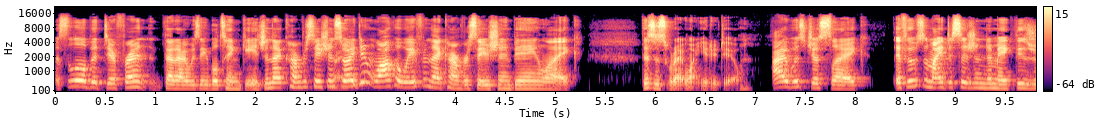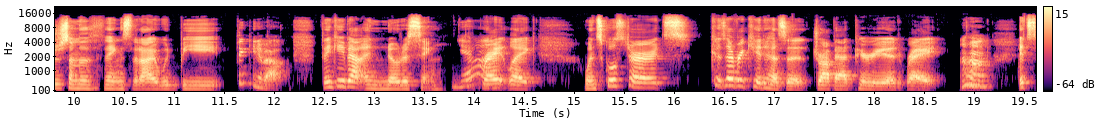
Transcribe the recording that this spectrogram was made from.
It's a little bit different that i was able to engage in that conversation so i didn't walk away from that conversation being like this is what i want you to do. I was just like if it was my decision to make these are some of the things that i would be thinking about thinking about and noticing yeah right? Like when school starts, because every kid has a drop add period, right? Mhm. It's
